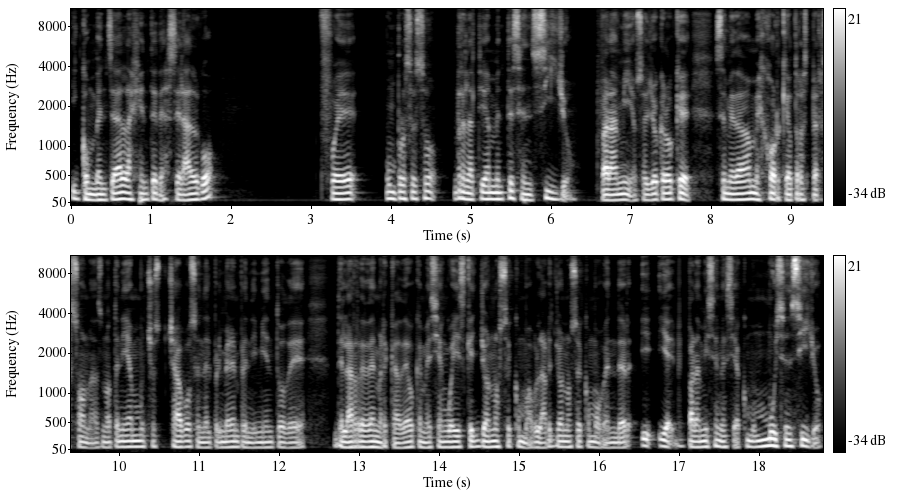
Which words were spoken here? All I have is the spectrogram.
y convencer a la gente de hacer algo, fue un proceso relativamente sencillo para mí. O sea, yo creo que se me daba mejor que otras personas. No tenía muchos chavos en el primer emprendimiento de, la red de mercadeo que me decían, güey, es que yo no sé cómo hablar, yo no sé cómo vender. Y, para mí se me hacía como muy sencillo.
